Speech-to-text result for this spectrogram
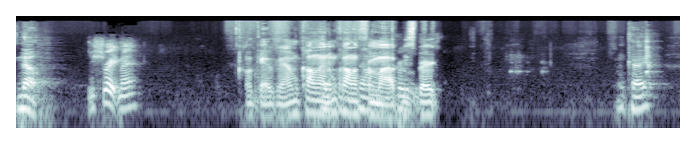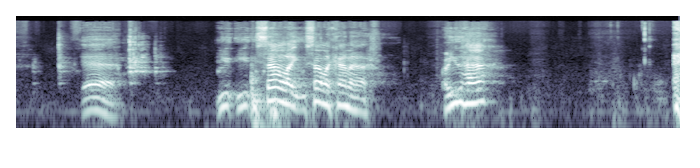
No. You straight, man. Okay, okay. I'm calling. I'm calling from uh, Pittsburgh. Okay. Yeah. You you sound like you sound like kind of. Are you high?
